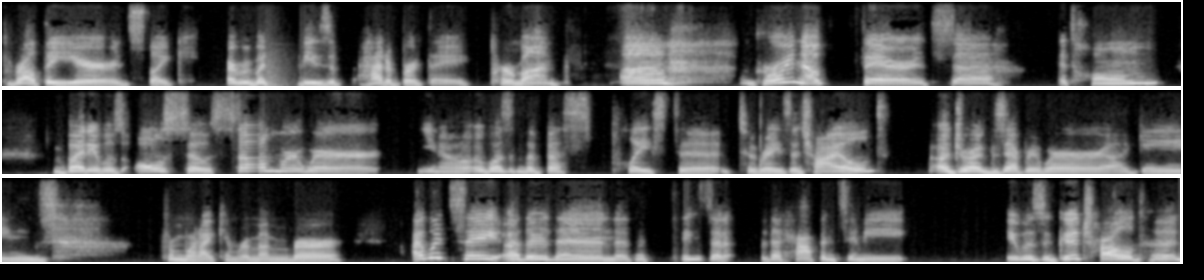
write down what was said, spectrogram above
throughout the year it's like everybody's had a birthday per month um growing up there, it's uh, it's home, but it was also somewhere where you know it wasn't the best place to to raise a child. Uh, drugs everywhere, uh, gangs, from what I can remember. I would say, other than the things that that happened to me, it was a good childhood.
